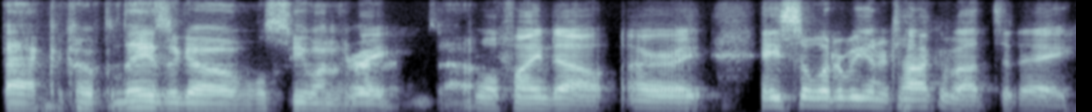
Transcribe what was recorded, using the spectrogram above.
back a couple days ago. We'll see when the comes out. We'll find out. All right. Hey, so what are we going to talk about today?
